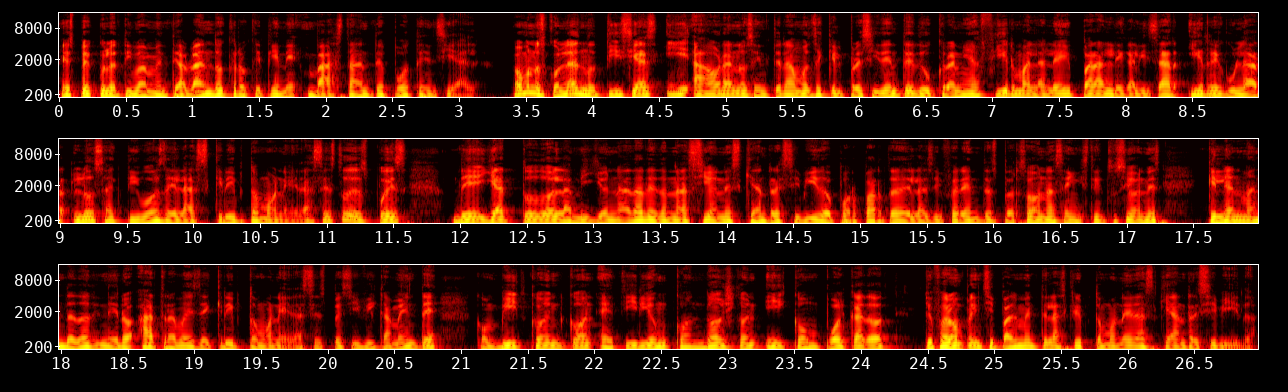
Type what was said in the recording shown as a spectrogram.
especulativamente hablando, creo que tiene bastante potencial. Vámonos con las noticias y ahora nos enteramos de que el presidente de Ucrania firma la ley para legalizar y regular los activos de las criptomonedas. Esto después de ya toda la millonada de donaciones que han recibido por parte de las diferentes personas e instituciones que le han mandado dinero a través de criptomonedas, específicamente con Bitcoin, con Ethereum, con Dogecoin y con Polkadot, que fueron principalmente las criptomonedas que han recibido.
